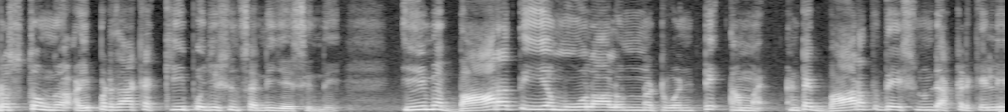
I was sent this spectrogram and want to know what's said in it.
ప్రస్తుతం ఇప్పటిదాకా కీ పొజిషన్స్ అన్నీ చేసింది. ఈమె భారతీయ మూలాలు ఉన్నటువంటి అమ్మాయి. అంటే భారతదేశం నుండి అక్కడికి వెళ్ళి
